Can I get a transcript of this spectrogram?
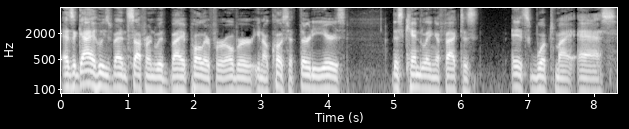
as a guy who's been suffering with bipolar for over, you know, close to 30 years, this kindling effect has it's whooped my ass.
